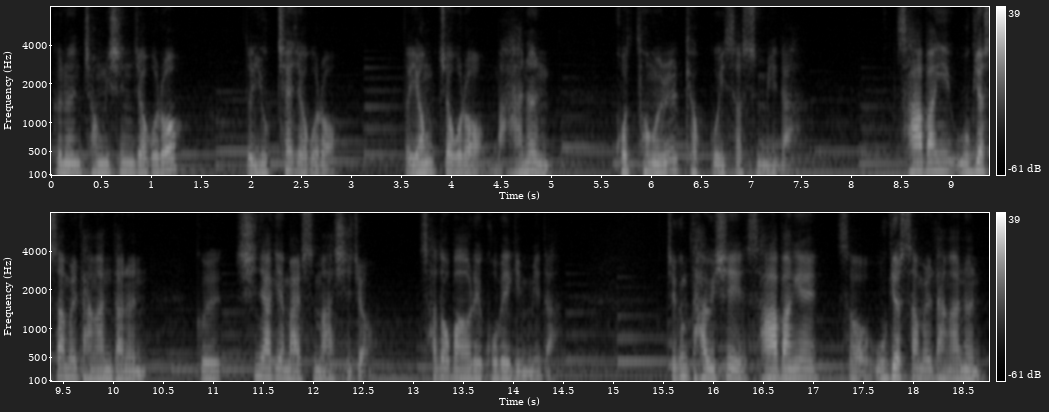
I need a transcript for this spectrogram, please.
그는 정신적으로 또 육체적으로 또 영적으로 많은 고통을 겪고 있었습니다. 사방이 우겨쌈을 당한다는 그 신약의 말씀 아시죠? 사도 바울의 고백입니다. 지금 다윗이 사방에서 우겨쌈을 당하는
